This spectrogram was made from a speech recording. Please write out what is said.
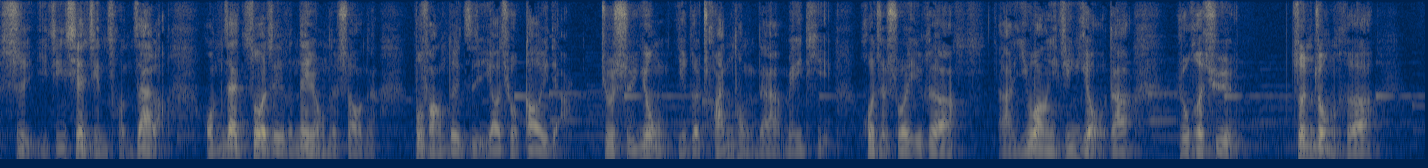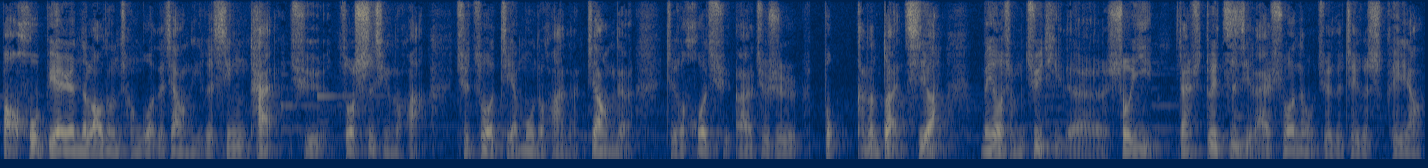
是已经现行存在了。我们在做这个内容的时候呢，不妨对自己要求高一点儿，就是用一个传统的媒体或者说一个啊以往已经有的如何去尊重和保护别人的劳动成果的这样的一个心态去做事情的话。去做节目的话呢，这样的这个获取啊，就是不可能短期啊，没有什么具体的收益，但是对自己来说呢，我觉得这个是可以让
